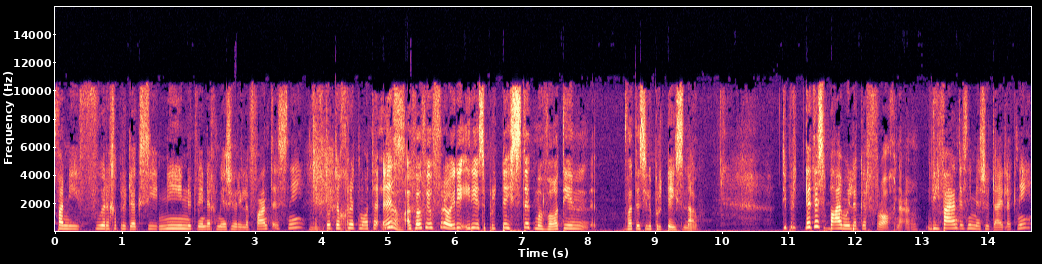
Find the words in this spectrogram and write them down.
van die vorige produksie nie noodwendig meer so relevant is nie of tot 'n groot mate is. Ja, ek wou vir jou vra, hierdie hierdie is 'n protesstuk, maar waarteen wat is julle protes nou? Die, dit is baie moeiliker vraag nou. Die vyand is nie meer so duidelik nie.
